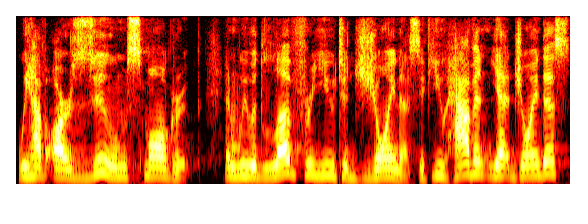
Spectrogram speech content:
we have our Zoom small group and we would love for you to join us. If you haven't yet joined us,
